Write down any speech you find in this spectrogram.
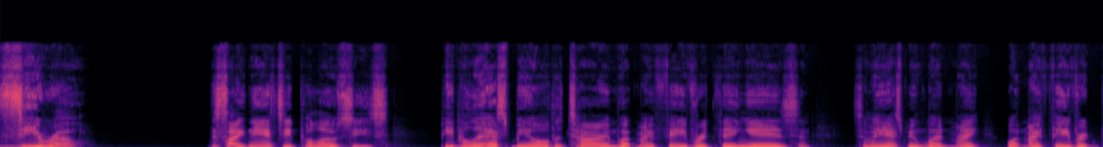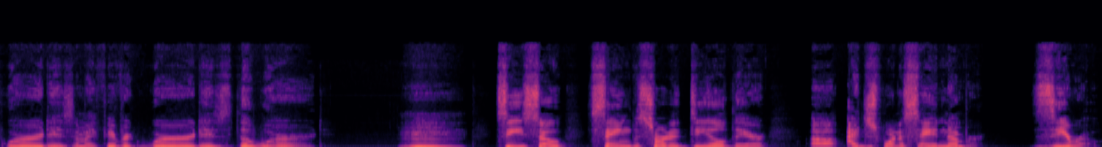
zero. It's like Nancy Pelosi's. People ask me all the time what my favorite thing is, and somebody asked me what my what my favorite word is, and my favorite word is the word. Mm. See, so same sort of deal there. Uh, I just want to say a number zero.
